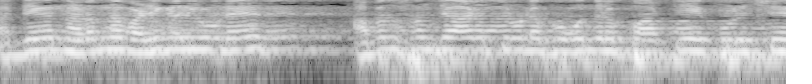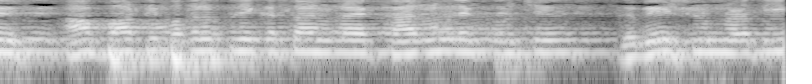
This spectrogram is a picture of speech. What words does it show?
അദ്ദേഹം നടന്ന വഴികളിലൂടെ അപഥസഞ്ചാരത്തിലൂടെ പോകുന്ന ഒരു പാർട്ടിയെക്കുറിച്ച് ആ പാർട്ടി പതനത്തിലേക്ക് എത്താനുള്ള കാരണങ്ങളെക്കുറിച്ച് ഗവേഷണം നടത്തി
